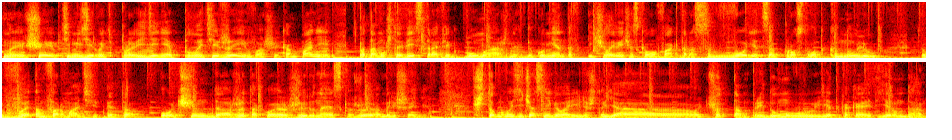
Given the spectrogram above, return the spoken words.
но еще и оптимизировать проведение платежей в вашей компании, потому что весь трафик бумажных документов и человеческого фактора сводится просто вот к нулю. В этом формате это очень даже такое жирное, скажу я вам, решение. Что бы вы сейчас не говорили, что я что-то там придумываю, и это какая-то ерунда.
